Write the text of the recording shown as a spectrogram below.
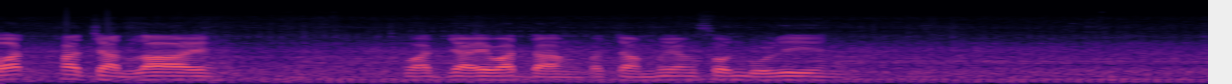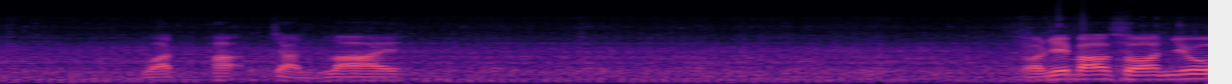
วัดพระจันทร์ลาย วัดใหญ่วัดดังประจำเมืองชนบุรี วัดพระจันทร์ลาย ตอนนี้บ่าวสอนอยู่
